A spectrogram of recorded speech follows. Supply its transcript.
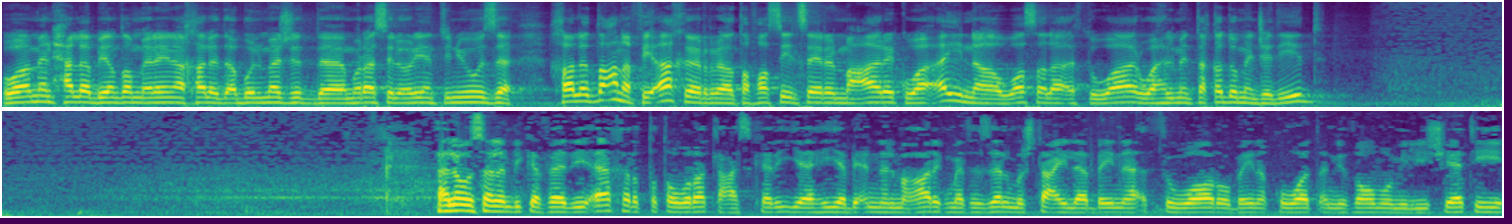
ومن حلب ينضم إلينا خالد أبو المجد مراسل أورينت نيوز خالد ضعنا في آخر تفاصيل سير المعارك وأين وصل الثوار وهل من تقدم جديد؟ أهلا وسهلا بك فادي. آخر التطورات العسكرية هي بأن المعارك ما تزال مشتعلة بين الثوار وبين قوات النظام وميليشياته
